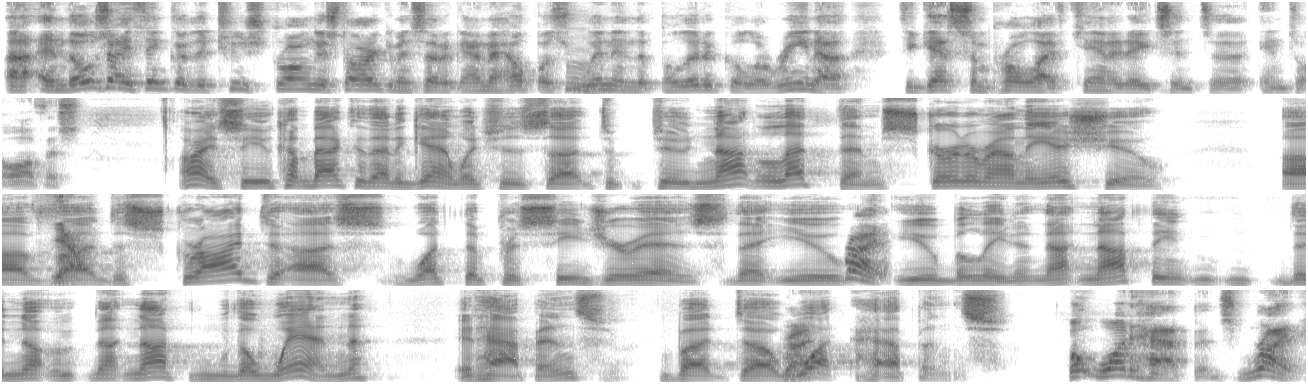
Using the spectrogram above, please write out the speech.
Uh, and those, I think, are the two strongest arguments that are going to help us hmm. win in the political arena to get some pro-life candidates into into office. All right, so you come back to that again, which is uh, to, to not let them skirt around the issue of Yeah. uh, describe to us what the procedure is that you Right. you believe and not not the the not not, not the when it happens but uh, Right. what happens But what happens? Right.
